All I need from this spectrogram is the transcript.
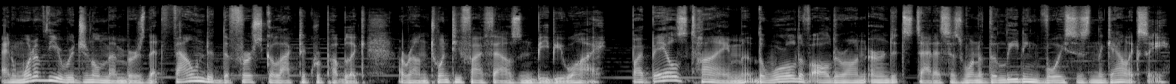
and one of the original members that founded the First Galactic Republic around 25,000 BBY. By Bail's time, the world of Alderaan earned its status as one of the leading voices in the galaxy.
